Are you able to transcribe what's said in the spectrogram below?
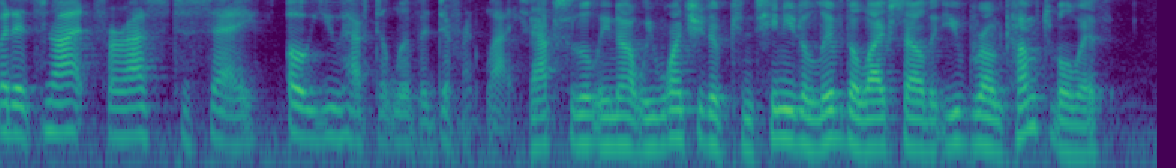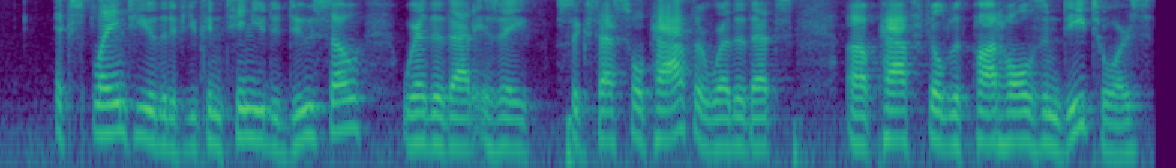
but it's not for us to say, "Oh, you have to live a different life." Absolutely not. We want you to continue to live the lifestyle that you've grown comfortable with. Explain to you that if you continue to do so, whether that is a successful path or whether that's a path filled with potholes and detours,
